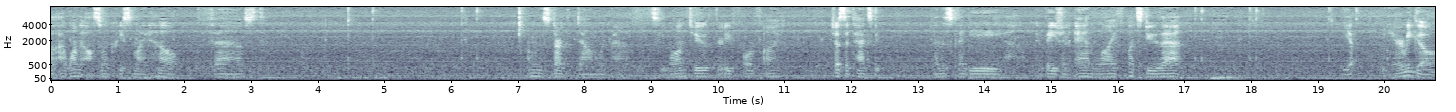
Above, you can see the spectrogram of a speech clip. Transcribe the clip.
But I want to also increase my health fast. I'm going to start the downward path. Let's see, one, two, three, four, five. Just attack speed. And this is going to be evasion and life. Let's do that. Yep, there we go.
